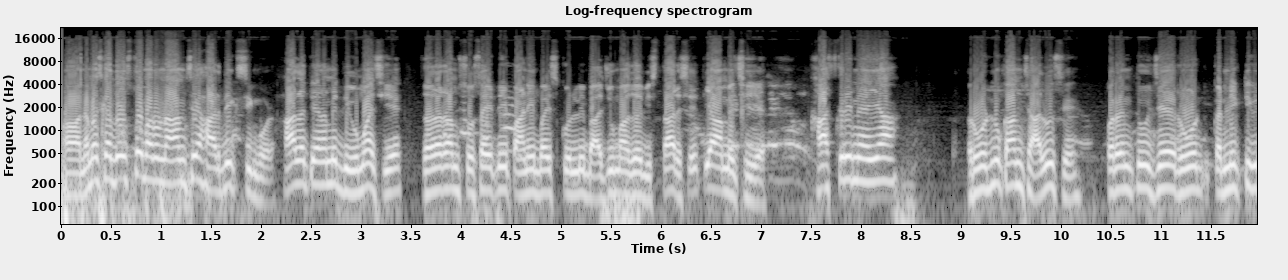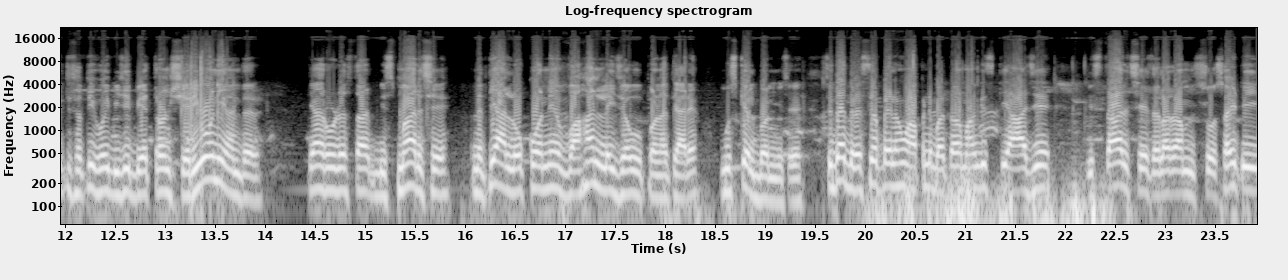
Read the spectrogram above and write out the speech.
નમસ્કાર દોસ્તો, મારું નામ છે હાર્દિક સિંગોડ. હાલ અત્યારે અમે દીવમાં છીએ. જલારામ સોસાયટી પાણીભાઈ સ્કૂલની બાજુમાં જે વિસ્તાર છે, ત્યાં અમે છીએ. ખાસ કરીને અહીંયા રોડનું કામ ચાલુ છે, પરંતુ જે રોડ કનેક્ટિવિટી થતી હોય બીજી બે ત્રણ શેરીઓની અંદર, ત્યાં રોડ રસ્તા બિસ્માર છે અને ત્યાં લોકોને વાહન લઈ જવું પણ અત્યારે મુશ્કેલ બન્યું છે. સીધા દ્રશ્ય પહેલાં હું આપને બતાવવા માંગીશ કે આ જે વિસ્તાર છે જલારામ સોસાયટી,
